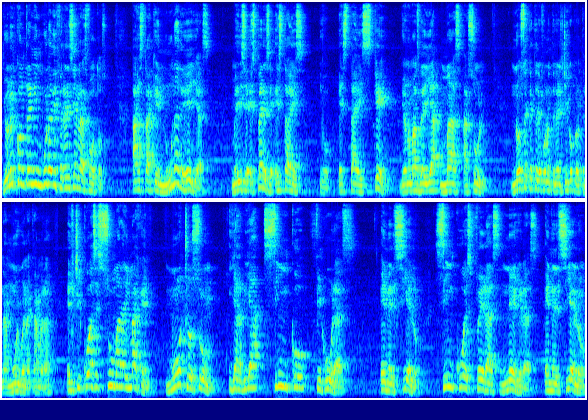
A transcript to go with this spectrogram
Yo no encontré ninguna diferencia en las fotos. Hasta que en una de ellas me dice, espérese, esta es. Digo, ¿esta es qué? Yo nomás veía más azul. No sé qué teléfono tenía el chico, pero tenía muy buena cámara. El chico hace zoom a la imagen, mucho zoom. Y había cinco figuras en el cielo. Cinco esferas negras en el cielo.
